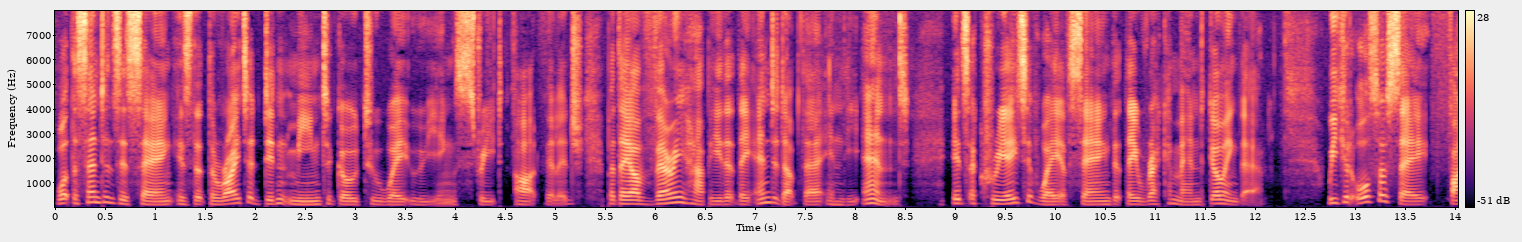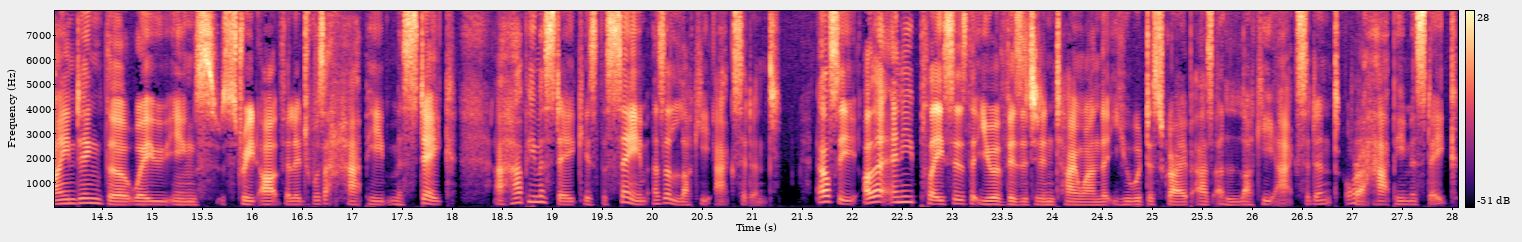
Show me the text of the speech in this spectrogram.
What the sentence is saying is that the writer didn't mean to go to Wei Ying's street art village, but they are very happy that they ended up there in the end. It's a creative way of saying that they recommend going there. We could also say finding the Wei Ying's street art village was a happy mistake. A happy mistake is the same as a lucky accident. Elsie, are there any places that you have visited in Taiwan that you would describe as a lucky accident or a happy mistake?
